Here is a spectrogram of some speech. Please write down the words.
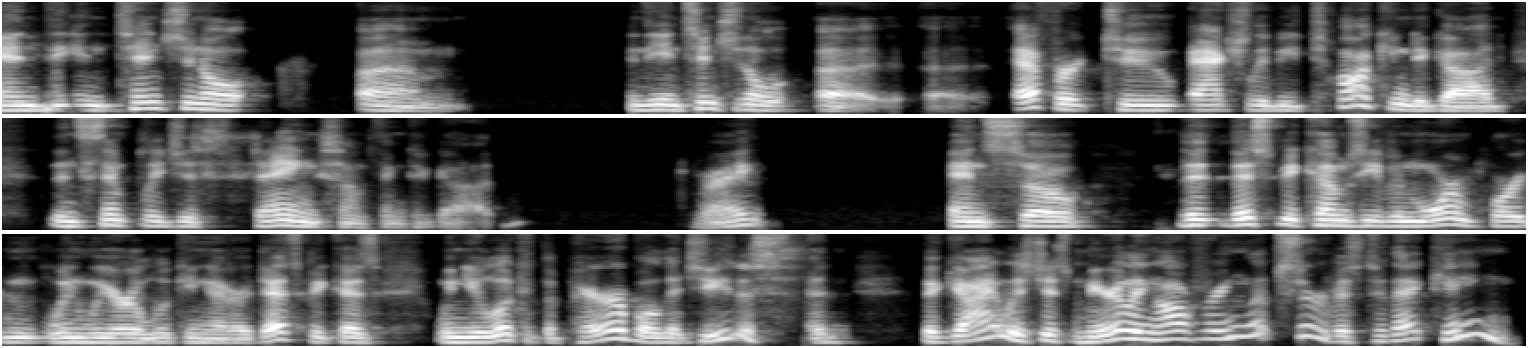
and the intentional um, and the intentional uh, uh, effort to actually be talking to God than simply just saying something to God. Right. right? And so th- this becomes even more important when we are looking at our debts because when you look at the parable that Jesus said, the guy was just merely offering lip service to that king.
